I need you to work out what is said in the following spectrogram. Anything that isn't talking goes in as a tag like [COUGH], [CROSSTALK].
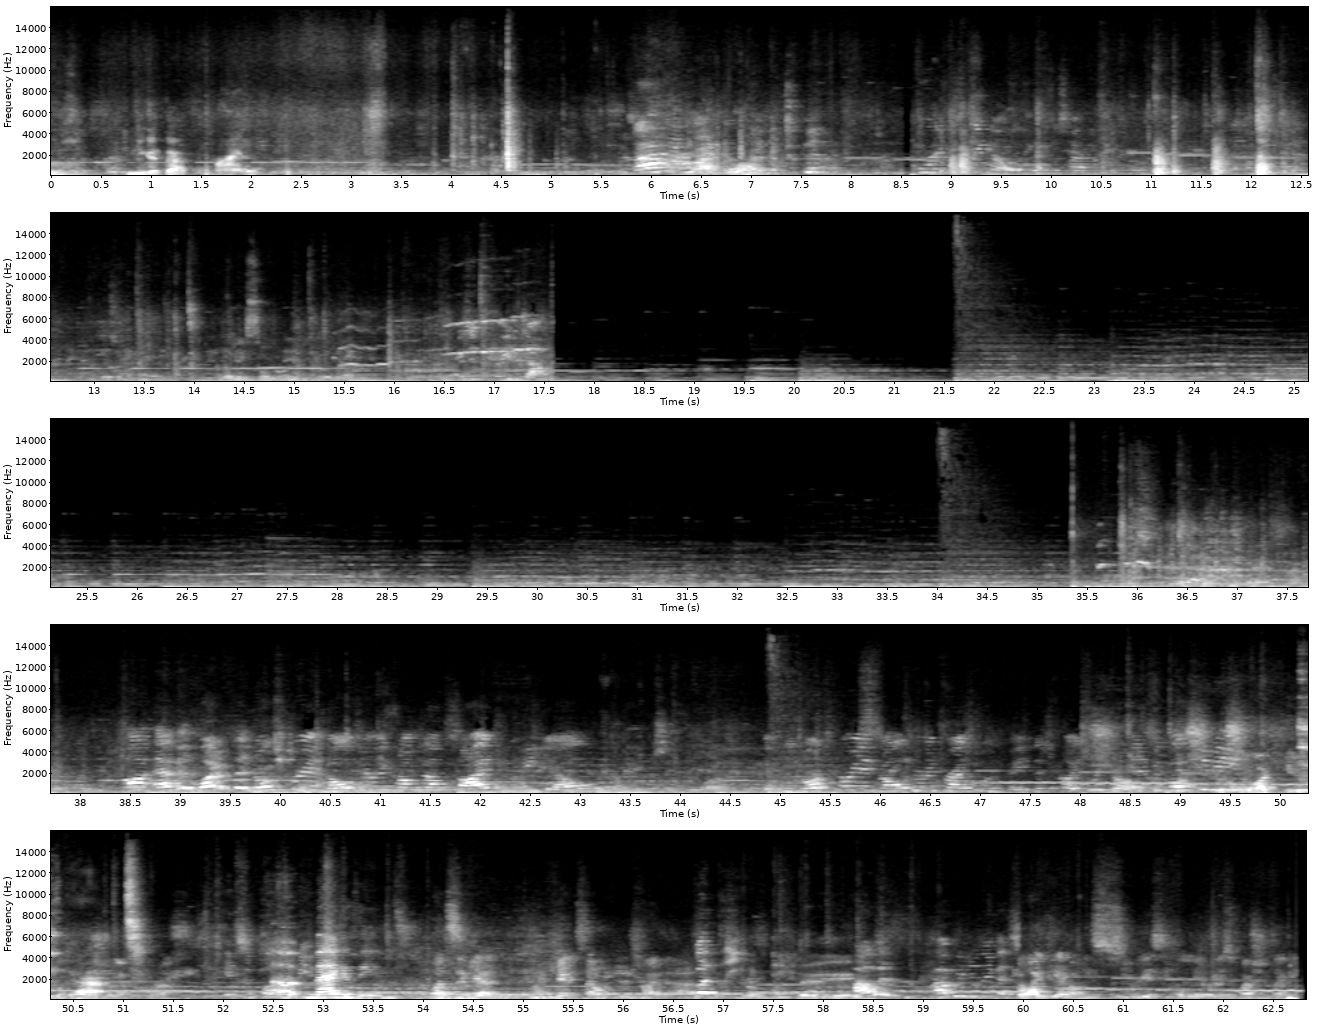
Ugh. Can you get that? Fine. Uh, comes outside and we yell? If the North Korean military tries to invade this place, it's supposed to be. What is that? It's supposed Uh, to be. magazines. Once again, I can't tell what you're trying to ask. But Okay. how is how could you think it's No idea how many serious, hilarious questions I get.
